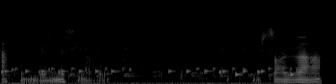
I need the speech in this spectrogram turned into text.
happened in this level? Besides that.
